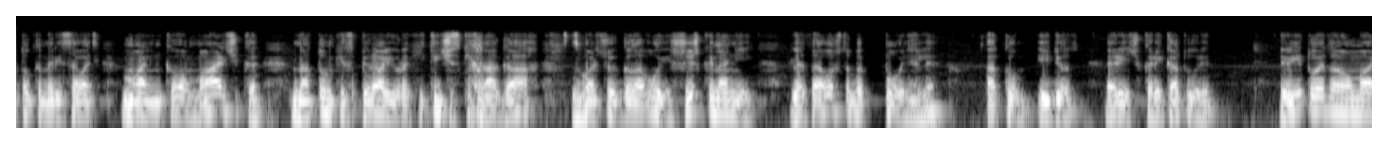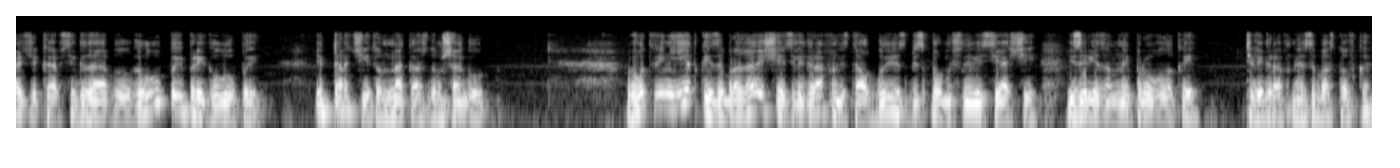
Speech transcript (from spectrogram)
только нарисовать маленького мальчика на тонких спиралью ракетических ногах с большой головой и шишкой на ней, для того, чтобы поняли, о ком идет речь в карикатуре. Вид у этого мальчика всегда был глупый-приглупый, и торчит он на каждом шагу. Вот виньетка, изображающая телеграфные столбы с беспомощно висящей, изрезанной проволокой. Телеграфная забастовка.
